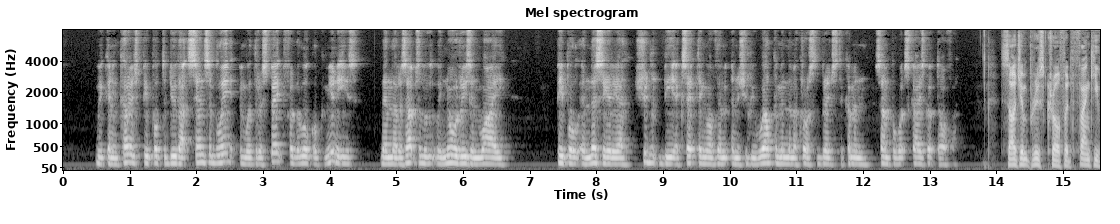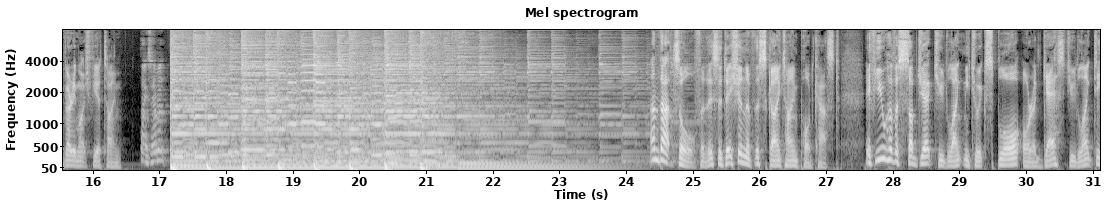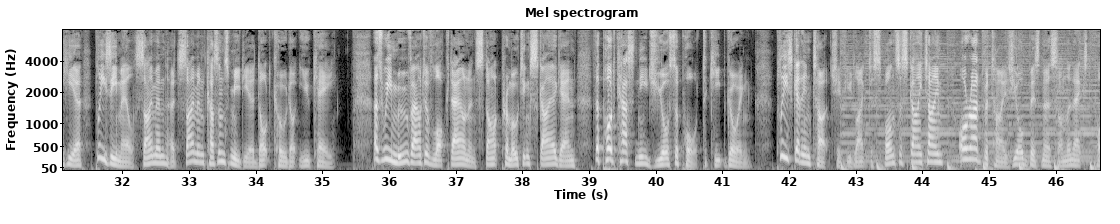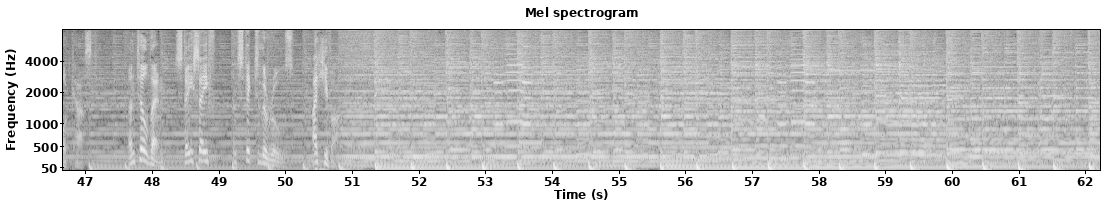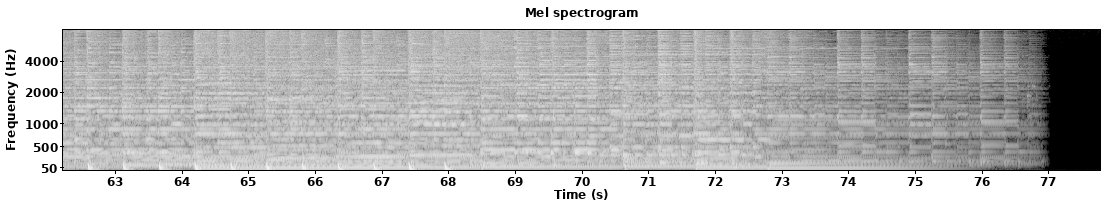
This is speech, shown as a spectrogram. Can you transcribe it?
we can encourage people to do that sensibly and with respect for the local communities, then there is absolutely no reason why people in this area shouldn't be accepting of them and should be welcoming them across the bridge to come and sample what Skye's got to offer. Sergeant Bruce Crawford, thank you very much for your time. Thanks, Evan. And that's all for this edition of the Skye Time podcast. If you have a subject you'd like me to explore or a guest you'd like to hear, please email simon at simoncousinsmedia.co.uk. As we move out of lockdown and start promoting Skye again, the podcast needs your support to keep going. Please get in touch if you'd like to sponsor Skye Time or advertise your business on the next podcast. Until then, stay safe and stick to the rules. Aichiva.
